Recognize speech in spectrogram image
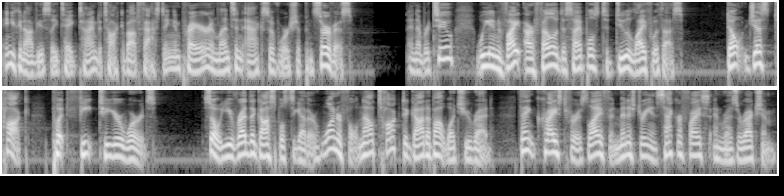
and you can obviously take time to talk about fasting and prayer and Lenten acts of worship and service. And number two, we invite our fellow disciples to do life with us. Don't just talk, put feet to your words. So, you've read the Gospels together. Wonderful. Now talk to God about what you read. Thank Christ for his life and ministry and sacrifice and resurrection.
